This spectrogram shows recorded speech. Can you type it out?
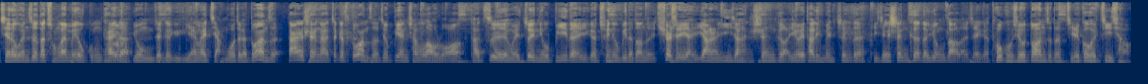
写了文字，他从来没有公开的嗯用这个语言来讲过这个段子。但是呢，这个段子就变成老罗他自认为最牛逼的一个吹牛逼的段子，确实也让人印象很深刻，因为它里面真的已经深刻的用到了这个脱口秀段子的结构和技巧。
